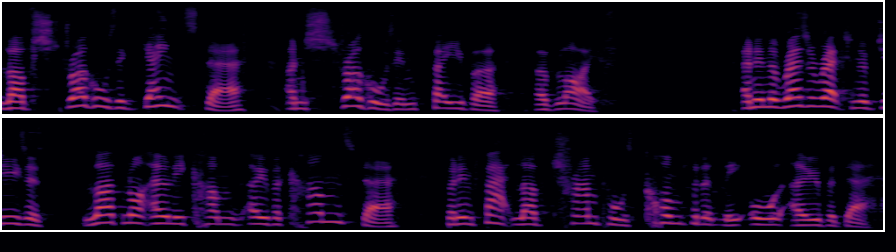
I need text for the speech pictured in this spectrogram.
Love struggles against death and struggles in favor of life. And in the resurrection of Jesus, love not only comes, overcomes death, but in fact, love tramples confidently all over death.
